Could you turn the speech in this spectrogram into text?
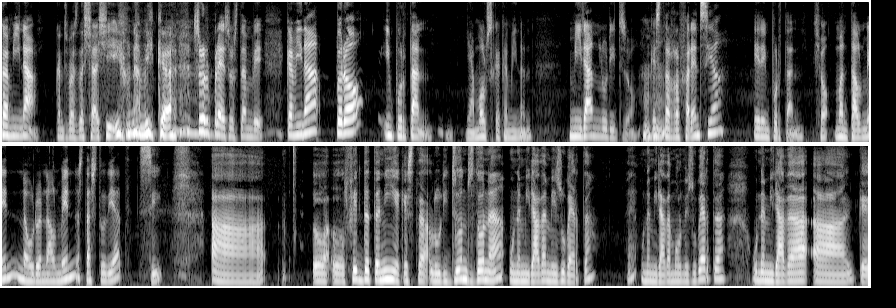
caminar, que ens vas deixar així una mica sorpresos també. Caminar, però important, hi ha molts que caminen, mirant l'horitzó. Uh -huh. Aquesta referència era important. Això mentalment, neuronalment, està estudiat? Sí. Uh, el fet de tenir aquesta... L'horitzó ens dona una mirada més oberta, eh? una mirada molt més oberta, una mirada eh, que,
